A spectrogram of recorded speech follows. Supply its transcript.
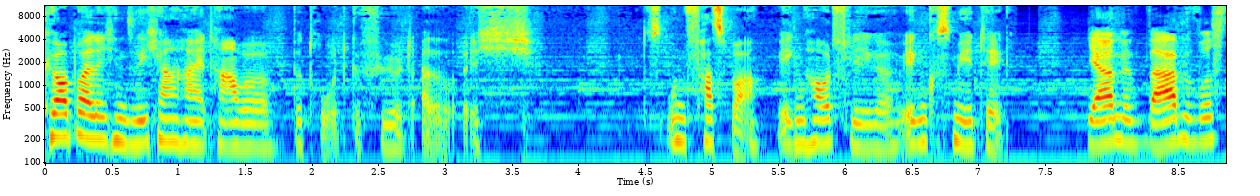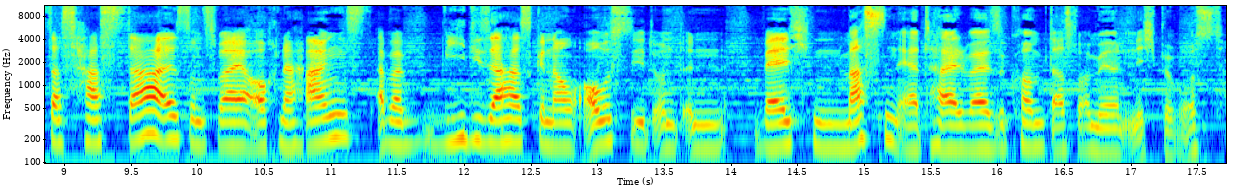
körperlichen Sicherheit habe bedroht gefühlt. Also, ich, das ist unfassbar. Wegen Hautpflege, wegen Kosmetik. Ja, mir war bewusst, dass Hass da ist und es war ja auch eine Angst, aber wie dieser Hass genau aussieht und in welchen Massen er teilweise kommt, das war mir nicht bewusst.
